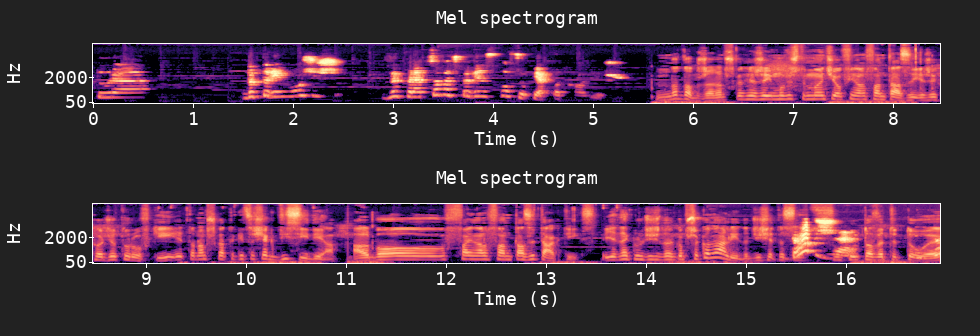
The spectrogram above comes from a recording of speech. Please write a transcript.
która, do której musisz wypracować pewien sposób, jak podchodzisz. No dobrze, na przykład jeżeli mówisz w tym momencie o Final Fantasy, jeżeli chodzi o turówki, to na przykład takie coś jak Dissidia albo Final Fantasy Tactics. Jednak ludzie się do tego przekonali. Do dzisiaj to są Dobrze. kultowe tytuły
